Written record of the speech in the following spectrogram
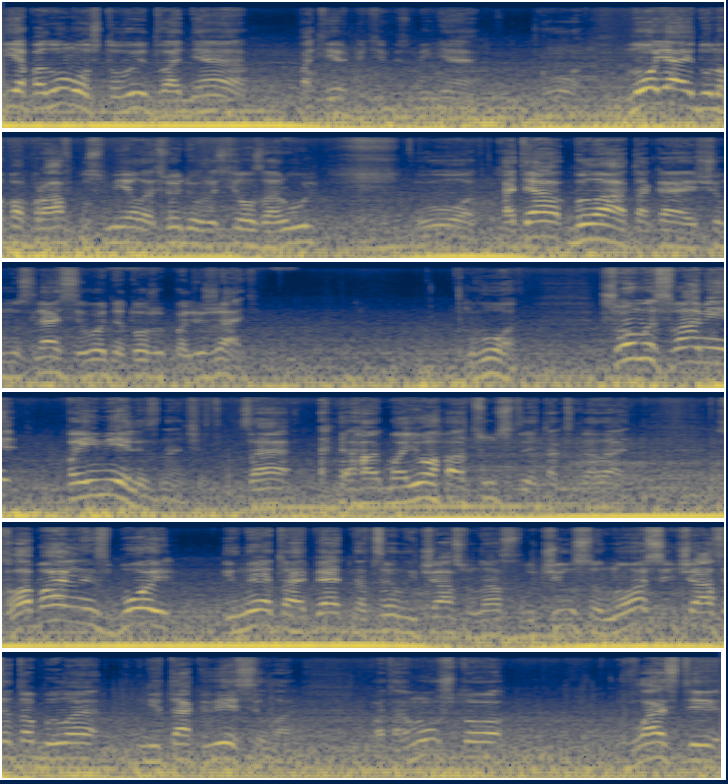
И я подумал, что вы два дня потерпите без меня. Вот. Но я иду на поправку смело, сегодня уже сел за руль. Вот. Хотя была такая еще мысля сегодня тоже полежать. Вот. Что мы с вами поимели, значит, за мое отсутствие, так сказать. Глобальный сбой инета опять на целый час у нас случился, но сейчас это было не так весело, потому что власти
